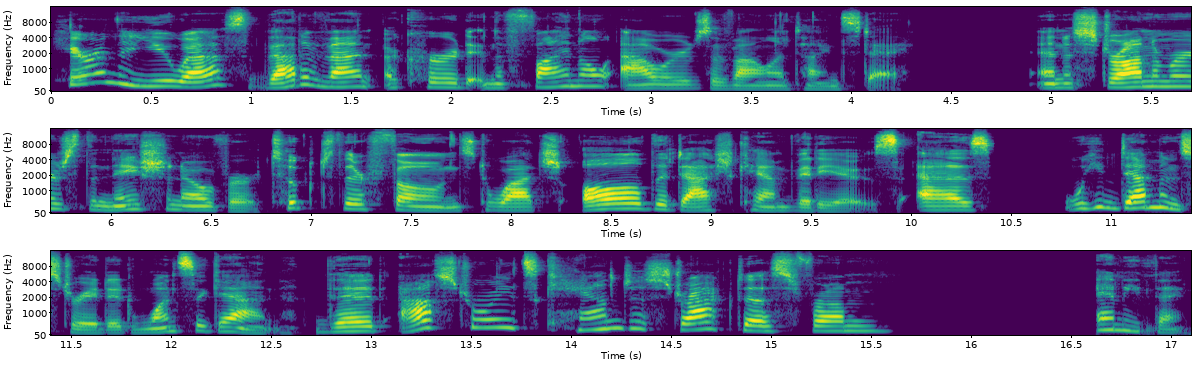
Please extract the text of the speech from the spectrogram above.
Here in the US, that event occurred in the final hours of Valentine's Day and astronomers the nation over took to their phones to watch all the dashcam videos as we demonstrated once again that asteroids can distract us from anything.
